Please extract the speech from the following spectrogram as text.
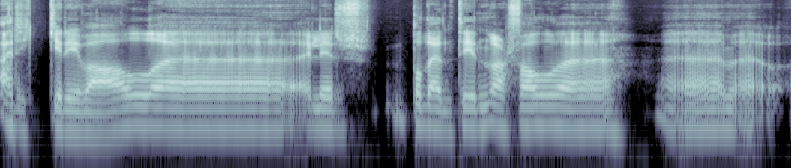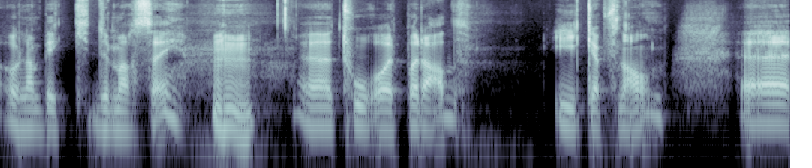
erkerival, uh, eller på den tiden i hvert fall, Olympique de Marseille, mm. to år på rad i cupfinalen. Uh,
